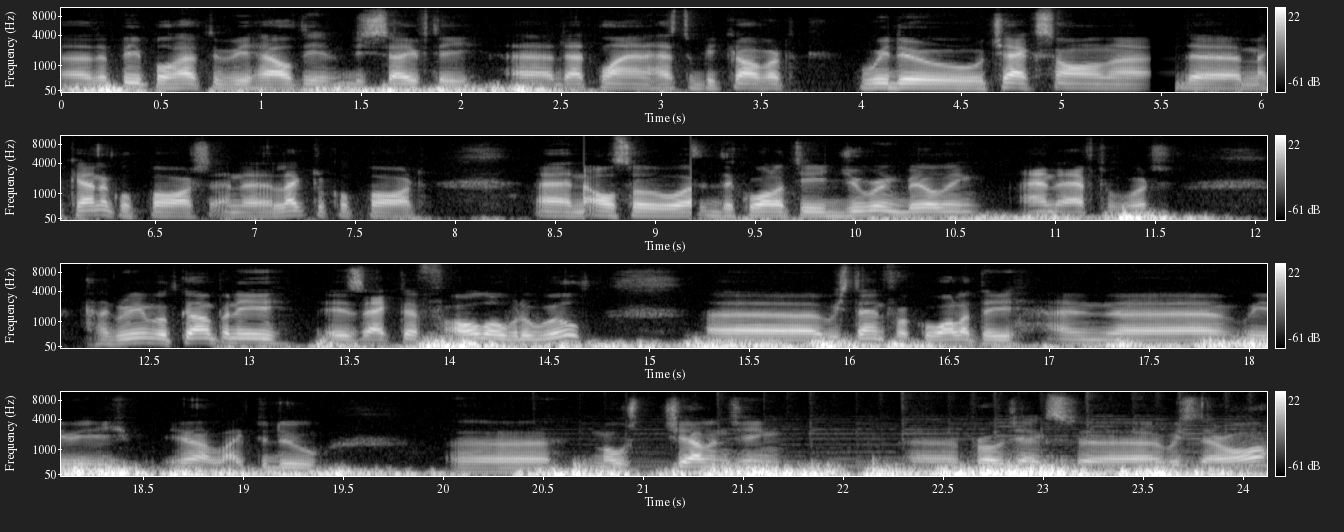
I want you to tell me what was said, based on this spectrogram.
Uh, the people have to be healthy, be safety. Uh, that plan has to be covered. We do checks on the mechanical parts and the electrical part and also the quality during building and afterwards. The Green World Company is active all over the world. Uh, we stand for quality and uh, we yeah, like to do uh, most challenging projects which there are.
